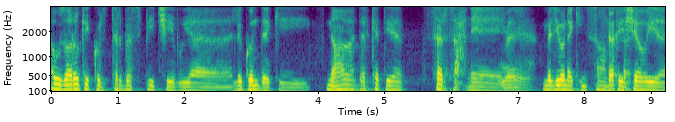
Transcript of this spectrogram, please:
ئەو زارۆکی کولتر بەسپی چی بووە لە گوندێکی نەها دەرکەتێ سەر سەحنێ ملیۆنێک ئینسان پێشەوەیە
